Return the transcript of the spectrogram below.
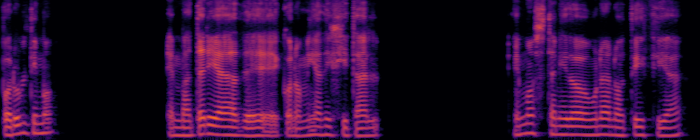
Por último, en materia de economía digital, hemos tenido una noticia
